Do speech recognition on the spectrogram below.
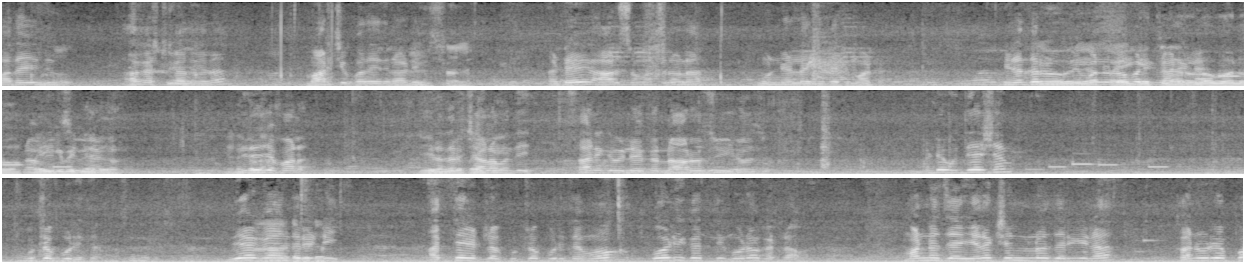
పదహైదు ఆగస్టు కాదు కదా మార్చి పదహైదు నాటి. అంటే ఆరు సంవత్సరాల మూడు నెలల కిందటి మాట. చెప్పాలా? చాలా మంది స్థానిక విలేకరులు ఆ రోజు ఈ రోజు. అంటే ఉద్దేశం కుట్రపూరితం. వివేకానంద రెడ్డి హత్య ఎట్లా కుట్రపూరితమో కోడి కత్తి కూడా ఒక డ్రామా. మొన్న జ ఎలక్షన్లలో జరిగిన కనురెప్ప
